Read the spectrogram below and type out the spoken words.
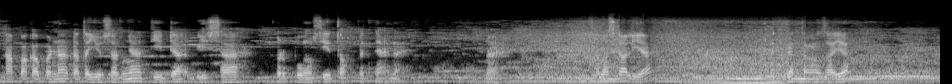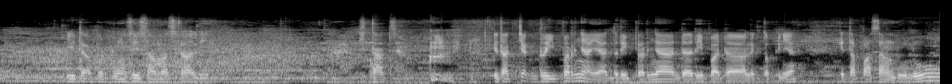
Apakah benar kata usernya tidak bisa berfungsi Talkpadnya nah nah sama sekali ya. Perhatikan tangan saya. Tidak berfungsi sama sekali. Nah, kita kita cek drivernya ya. Drivernya daripada laptop ini ya. Kita pasang dulu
